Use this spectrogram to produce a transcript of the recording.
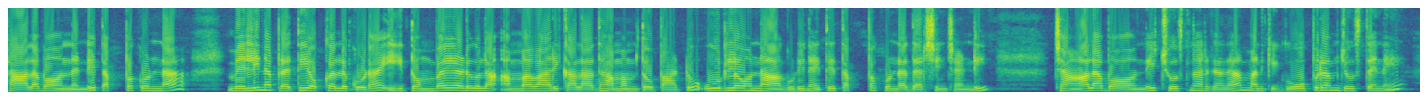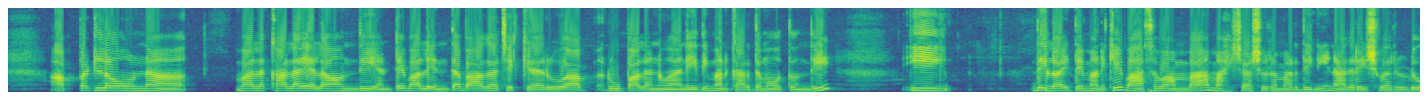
చాలా బాగుందండి. తప్పకుండా వెళ్ళిన ప్రతి ఒక్కళ్ళు కూడా ఈ తొంభై అడుగుల అమ్మవారి కళాధామంతో పాటు ఊర్లో ఉన్న ఆ గుడిని అయితే తప్పకుండా దర్శించండి. చాలా బాగుంది. చూస్తున్నారు కదా మనకి గోపురం చూస్తేనే అప్పట్లో ఉన్న వాళ్ళ కళ ఎలా ఉంది అంటే వాళ్ళు ఎంత బాగా చెక్కారు ఆ రూపాలను అనేది మనకు అర్థమవుతుంది. ఈ దీనిలో అయితే మనకి వాసవాంబ మహిషాసురమర్దిని నగరేశ్వరుడు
